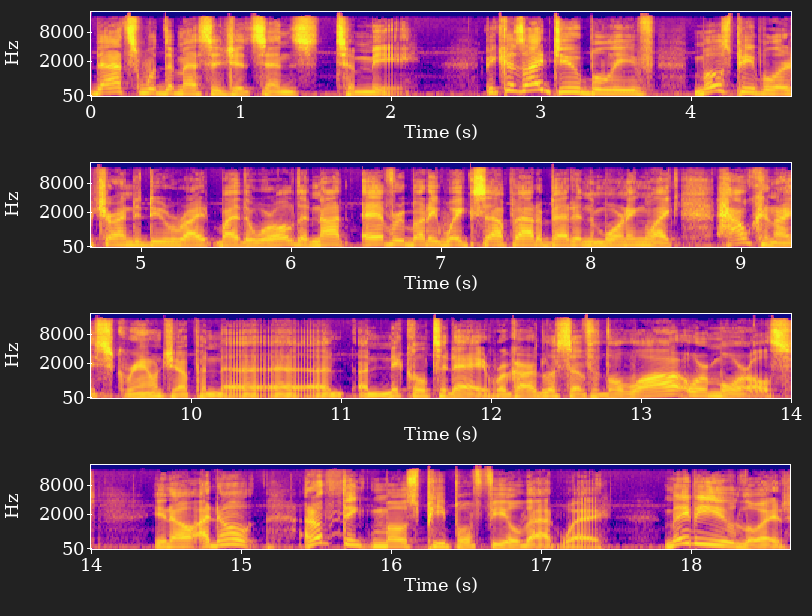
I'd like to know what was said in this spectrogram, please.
that's what the message it sends to me. Because I do believe most people are trying to do right by the world, and not everybody wakes up out of bed in the morning like, how can I scrounge up an, a, a, a nickel today, regardless of the law or morals? You know, I don't I don't think most people feel that way. Maybe you, Lloyd,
